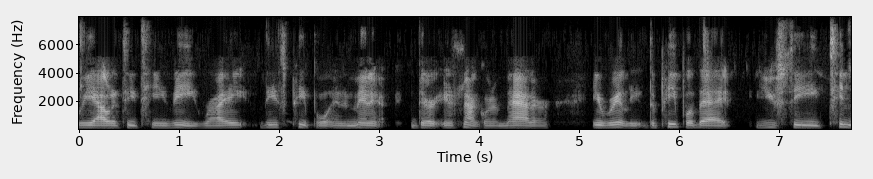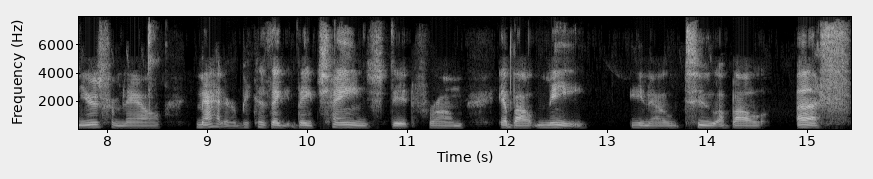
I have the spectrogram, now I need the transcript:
reality TV, right? These people in a minute, there it's not going to matter. It really, the people that you see 10 years from now matter because they, they changed it from about me, you know, to about us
